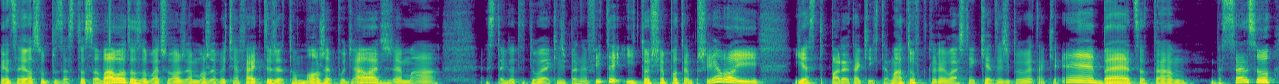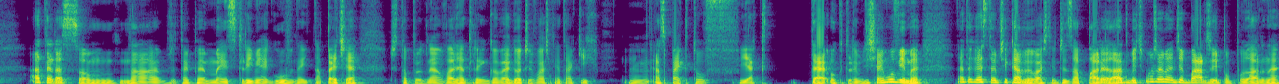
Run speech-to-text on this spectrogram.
więcej osób zastosowało to, zobaczyło, że może być efekty, że to może podziałać, że ma z tego tytułu jakieś benefity i to się potem przyjęło i jest parę takich tematów, które właśnie kiedyś były takie e, B, co tam, bez sensu, a teraz są na, że tak powiem, mainstreamie, głównej tapecie, czy to programowania treningowego, czy właśnie takich mm, aspektów jak te, o którym dzisiaj mówimy. Dlatego jestem ciekawy właśnie, czy za parę lat być może będzie bardziej popularne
